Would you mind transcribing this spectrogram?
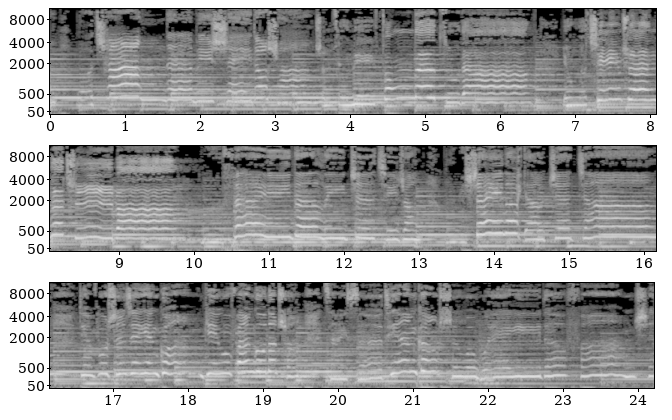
我唱的比谁都爽。征服逆风的阻挡，拥有青春的翅膀。我飞得理直气壮，我比谁都要倔强。颠覆世界眼光，义无反顾的闯，彩色天空是我唯一的方向。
